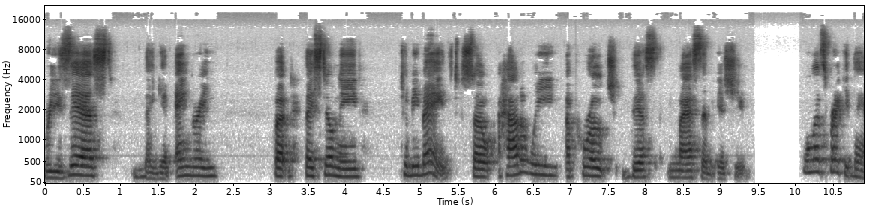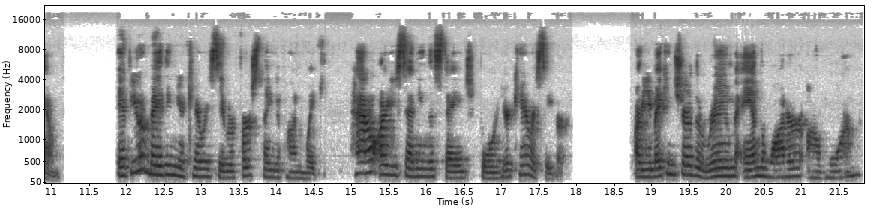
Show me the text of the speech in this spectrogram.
resist, they get angry, but they still need to be bathed. So how do we approach this massive issue? Well, let's break it down. If you're bathing your care receiver first thing upon waking, how are you setting the stage for your care receiver? Are you making sure the room and the water are warm?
